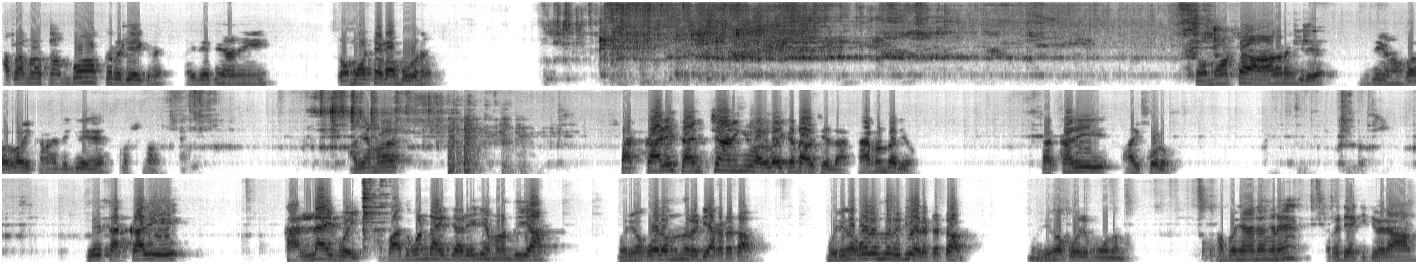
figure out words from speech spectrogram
അപ്പൊ നമ്മളെ സംഭവമൊക്കെ റെഡി ആയിക്കണ്. അതിലേക്ക് ഞാൻ ഈ ടൊമാറ്റോ ഇടാൻ പോവാണ്. ടൊമാറ്റോ ആകണമെങ്കിൽ എന്ത് ചെയ്യണം? വെള്ളം ഒഴിക്കണം അല്ലെങ്കിൽ പ്രശ്നമാണ് അത് നമ്മൾ തക്കാളി തനിച്ചാണെങ്കിൽ വെള്ളം ഒഴിക്കേണ്ട ആവശ്യമില്ല. കാരണം എന്താ അറിയോ തക്കാളി ആയിക്കോളും. ഇത് തക്കാളി കല്ലായി പോയി. അപ്പൊ അതുകൊണ്ട് അതിന്റെ ഇടയിൽ നമ്മൾ എന്ത് ചെയ്യാം? മുരിങ്ങക്കോൽ ഒന്ന് റെഡിയാക്കട്ടെ കേട്ടോ മുരിങ്ങക്കോൽ ഒന്ന് റെഡിയാക്കട്ടെ കേട്ടോ മുരിങ്ങക്കോൽ മൂന്നെണ്ണം. അപ്പൊ ഞാൻ അങ്ങനെ റെഡിയാക്കിയിട്ട് വരാം.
